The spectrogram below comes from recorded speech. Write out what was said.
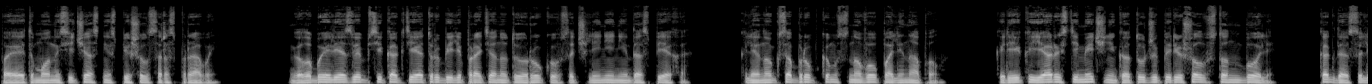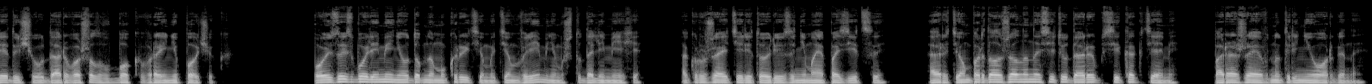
поэтому он и сейчас не спешил с расправой. Голубые лезвия пси-когтей отрубили протянутую руку в сочленении доспеха. Клинок с обрубком снова упали на пол. Крик ярости мечника тут же перешел в стон боли, когда следующий удар вошел в бок в районе почек. Пользуясь более-менее удобным укрытием и тем временем, что дали мехи, окружая территорию, занимая позиции, Артем продолжал наносить удары пси-когтями, поражая внутренние органы.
